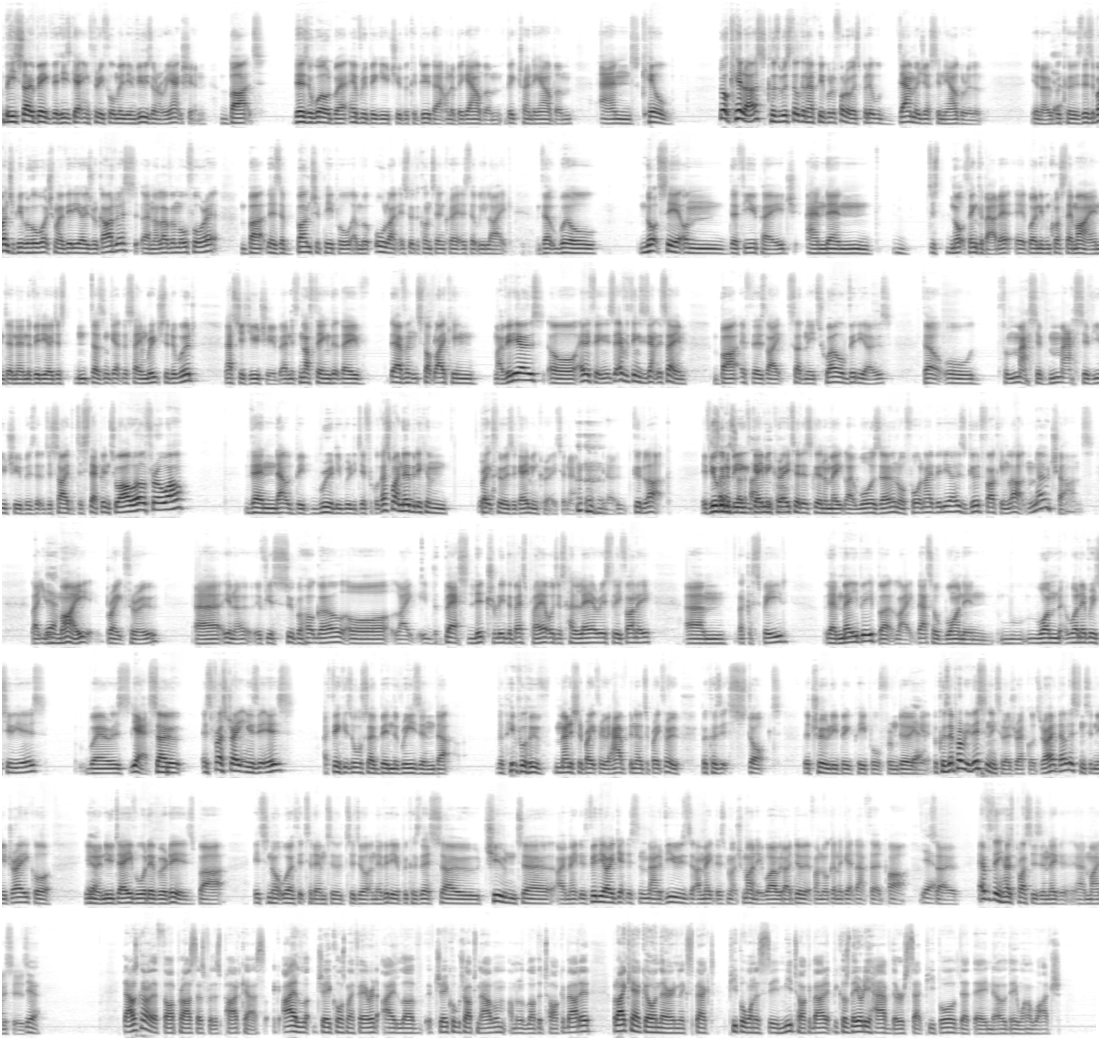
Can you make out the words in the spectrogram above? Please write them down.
But he's so big that he's getting three, four million views on a reaction. But there's a world where every big YouTuber could do that on a big album, a big trending album, and kill, not kill us because we're still going to have people to follow us, but it will damage us in the algorithm you know, Yeah. because there's a bunch of people who watch my videos regardless, and I love them all for it. But there's a bunch of people, and we're all like this with the content creators that we like, that will not see it on the view page and then just not think about it. It won't even cross their mind, and then the video just doesn't get the same reach that it would. That's just YouTube, and it's nothing that they've they haven't stopped liking my videos or anything. It's everything's exactly the same. But if there's like suddenly 12 videos that are all from massive, massive YouTubers that have decided to step into our world for a while, then that would be really, really difficult. That's why nobody can break Yeah. through as a gaming creator now. you know, good luck. If you're going to be a gaming people. creator that's going to make like Warzone or Fortnite videos, good fucking luck. No chance. Like you Yeah. might break through. Uh, you know, if you're super hot girl or like the best, literally the best player, or just hilariously funny, um, like a speed, then maybe. But like that's a one in one one every two years. Whereas, yeah, so as frustrating as it is, I think it's also been the reason that the people who've managed to break through have been able to break through because it stopped the truly big people from doing Yeah. it. Because they're probably listening to those records, right? They'll listen to New Drake or you know New Dave or whatever it is, but it's not worth it to them to, to do it on their video because they're so tuned to I make this video, I get this amount of views, I make this much money. Why would I do it if I'm not going to get that third part? Yeah. So everything has pluses and neg- uh, minuses. Yeah. That was kind of the thought process for this podcast. Like I, lo- J Cole's my favorite. I love if J Cole drops an album, I'm gonna love to talk about it. But I can't go in there and expect people want to see me talk about it because they already have their set people that they know they want to watch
